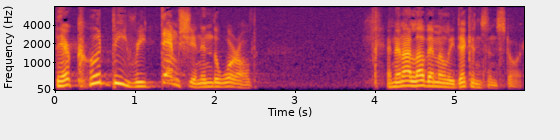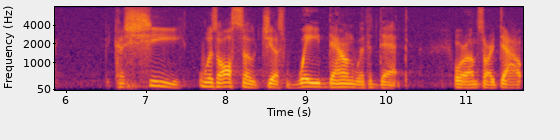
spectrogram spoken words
There could be redemption in the world. And then I love Emily Dickinson's story because she was also just weighed down with debt, or I'm sorry, doubt.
